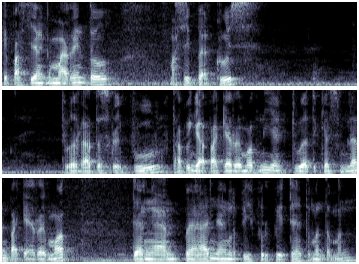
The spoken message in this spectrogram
kipas yang kemarin tuh masih bagus. 200.000 tapi nggak pakai remote nih. Yang 239 pakai remote dengan bahan yang lebih berbeda teman-teman.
